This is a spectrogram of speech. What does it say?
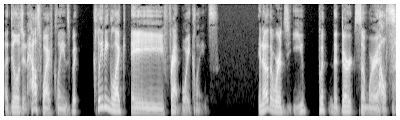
a diligent housewife cleans, but cleaning like a frat boy cleans. In other words, you put the dirt somewhere else.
